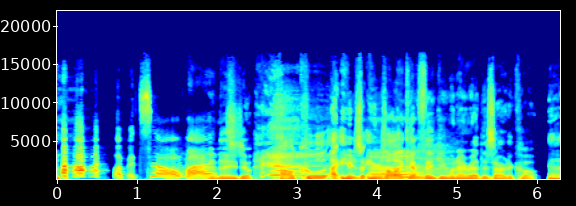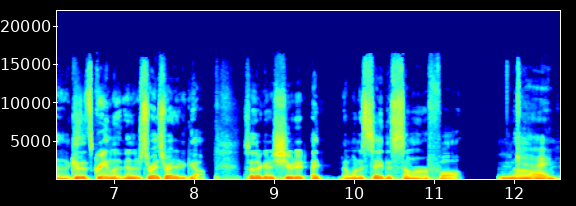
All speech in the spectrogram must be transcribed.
I love it so much. I know you do. How cool! I, here's here's all I kept Ah. thinking when I read this article, and because it's Greenland and it's it's ready to go, so they're going to shoot it. I I want to say this summer or fall. Okay. Um,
